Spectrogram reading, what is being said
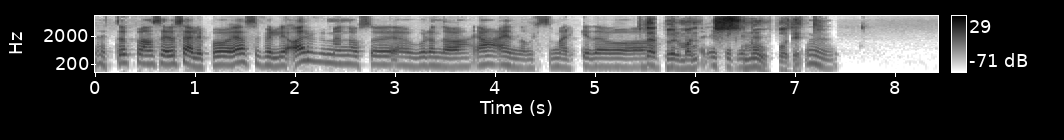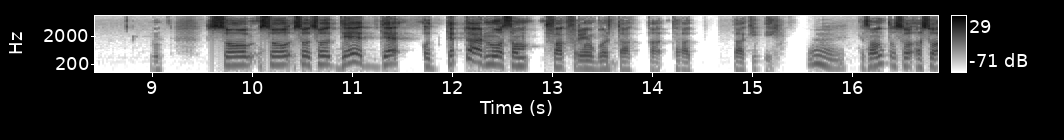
Nettopp. Han ser jo særlig på ja, selvfølgelig arv, men også hvordan da ja, eiendomsmarkedet og Der bør man sno på dette. Mm. Så, så, så, så det, det, og dette er noe som fagforeningen bør ta, ta, ta tak i. Mm. Altså, altså,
